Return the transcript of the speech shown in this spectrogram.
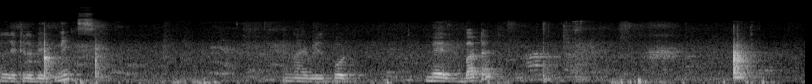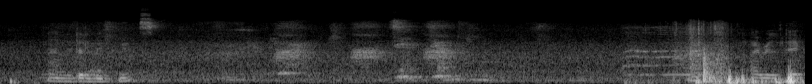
A little bit mix, and I will put milk butter and little bit mix. I will take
